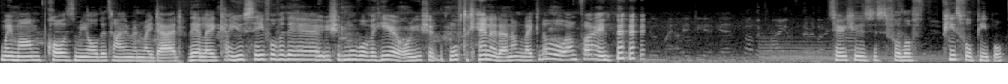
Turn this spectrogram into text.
My mom calls me all the time and my dad. They're like, Are you safe over there? You should move over here or you should move to Canada. And I'm like, No, I'm fine. Syracuse is full of peaceful people.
